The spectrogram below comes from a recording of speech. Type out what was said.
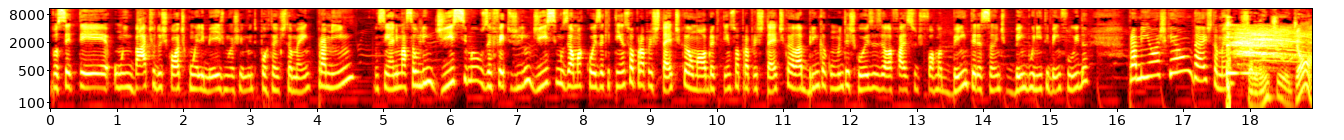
Você ter um embate do Scott com ele mesmo, eu achei muito importante também. Pra mim, Assim, a animação lindíssima, os efeitos lindíssimos, é uma coisa que tem a sua própria estética, é uma obra que tem a sua própria estética, ela brinca com muitas coisas, ela faz isso de forma bem interessante, bem bonita e bem fluida. Pra mim, eu acho que é um 10 também. Excelente, John.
